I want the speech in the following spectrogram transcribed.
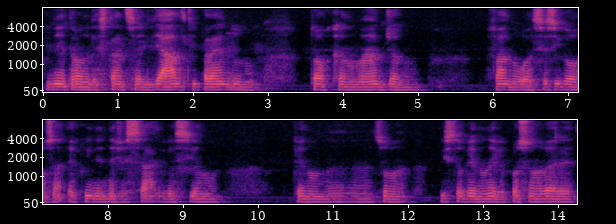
Quindi entrano nelle stanze degli altri, prendono, toccano, mangiano, fanno qualsiasi cosa e quindi è necessario che siano, che non, insomma, visto che non è che possono avere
